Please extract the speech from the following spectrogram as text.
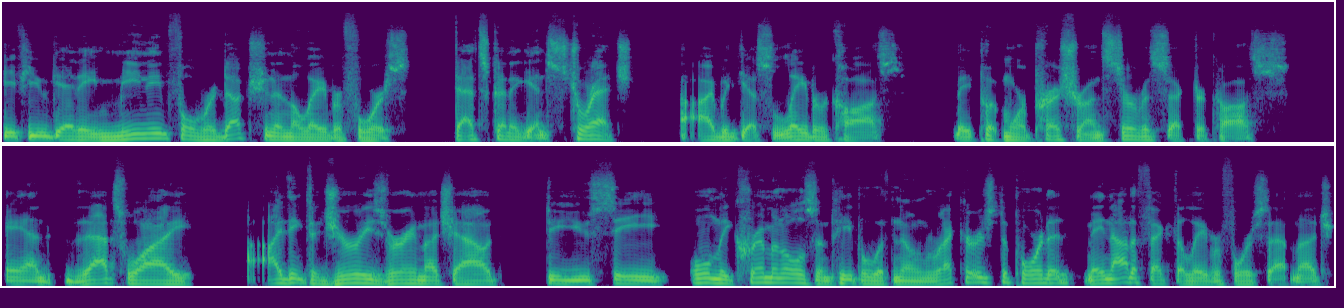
if you get a meaningful reduction in the labor force, that's going to get stretched. I would guess, labor costs. They put more pressure on service sector costs. And that's why I think the jury's very much out. Do you see only criminals and people with known records deported? May not affect the labor force that much.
